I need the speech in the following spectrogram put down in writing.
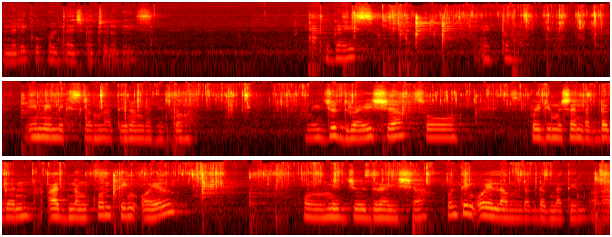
Andali, kukunin tayo spatula guys. Ito guys. Ito. Imimix lang natin ng ganito. Medyo dry siya. So, pwede mo siyang dagdagan. Add ng konting oil. Kung medyo dry siya. Konting oil lang dagdag natin para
